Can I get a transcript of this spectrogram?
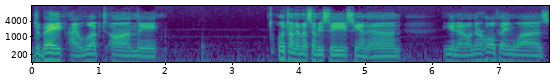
debate, I looked on the looked on MSNBC, CNN, you know, and their whole thing was,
